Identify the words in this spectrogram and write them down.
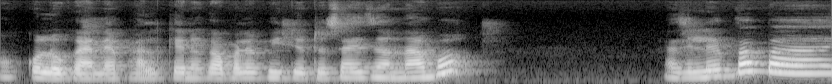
সকলো কাৰণে ভাল। কেনেকুৱা পালে ভিডিঅ'টো চাই জনাব। আজিলৈ বা বাই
